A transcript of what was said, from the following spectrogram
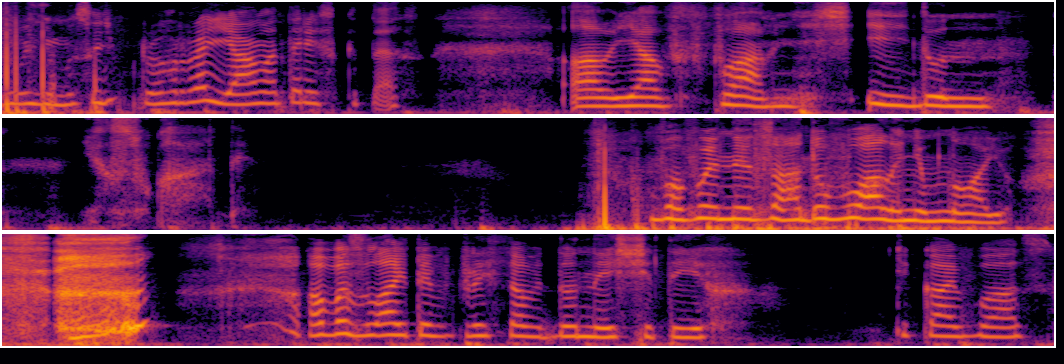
Друзі, ми сьогодні програємо трішки тест. Але я впевнюсь і йду їх шукати. Бо ви не задоволені мною. А ви злайте прийшов донищити їх. Тікай вас.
